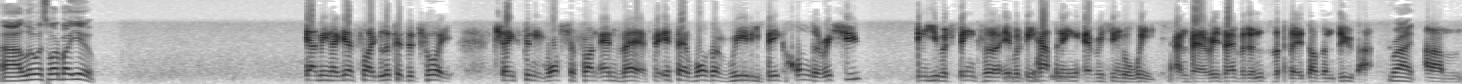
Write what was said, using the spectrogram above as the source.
Uh, Lewis, what about you? Yeah, I mean, I guess like look at Detroit. Chase didn't wash the front end there. So if there was a really big Honda issue, you would think that it would be happening every single week, and there is evidence that it doesn't do that. Right. Um,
